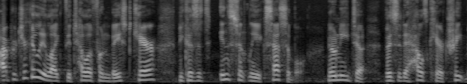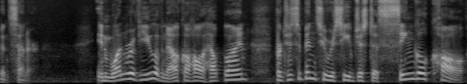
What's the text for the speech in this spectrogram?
I particularly like the telephone based care because it's instantly accessible, no need to visit a healthcare treatment center. In one review of an alcohol helpline, participants who received just a single call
